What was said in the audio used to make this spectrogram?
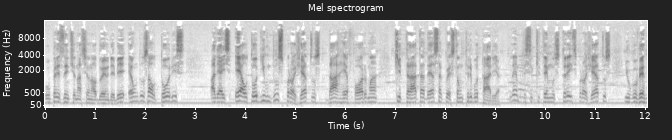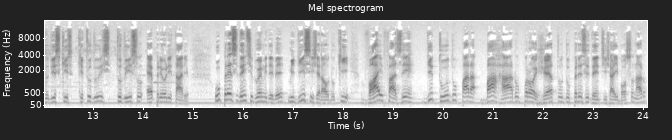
O presidente nacional do MDB é um dos autores, aliás, é autor de um dos projetos da reforma que trata dessa questão tributária. Lembre-se que temos três projetos e o governo diz que, que tudo, isso, tudo isso é prioritário. O presidente do MDB me disse, Geraldo, que vai fazer de tudo para barrar o projeto do presidente Jair Bolsonaro,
